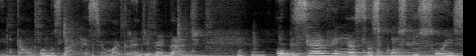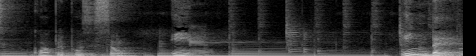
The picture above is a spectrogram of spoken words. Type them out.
Então vamos lá, essa é uma grande verdade. Observe essas construções com a preposição in. In bed,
